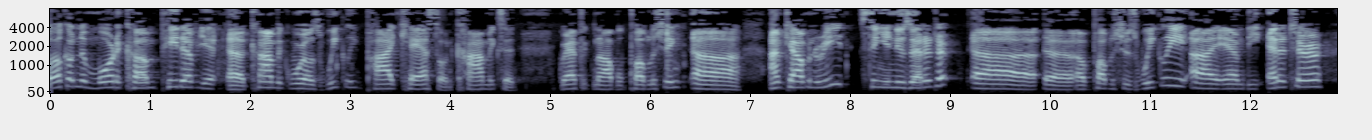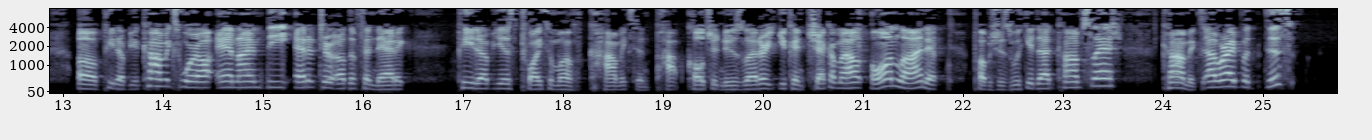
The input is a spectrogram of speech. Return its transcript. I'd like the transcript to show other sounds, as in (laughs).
welcome to More to Come, PW uh, Comic World's weekly podcast on comics and graphic novel publishing. Uh, I'm Calvin Reid, senior news editor uh, uh of Publishers Weekly. I am the editor of PW Comics World, and I'm the editor of the Fanatic PW's twice a month comics and pop culture newsletter. You can check them out online at publishersweekly.com slash comics. All right, but this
